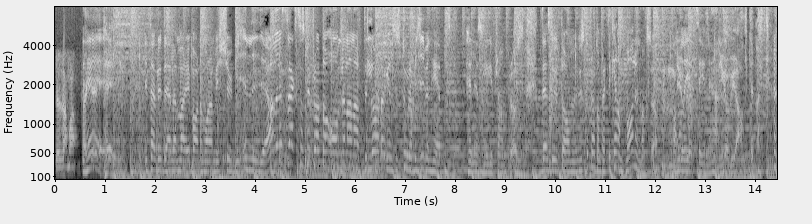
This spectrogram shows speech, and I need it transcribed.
Detsamma. Tack. Hej. Vi tävlar i duellen varje vardagsmorgon vid 20 i 9. Alldeles strax så ska vi prata om bland annat lördagens stora begivenhet, helgen som ligger framför oss. Dessutom, vi ska prata om praktikant Malin också, vad hon har gett sig in i här. Det gör vi alltid nästan.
